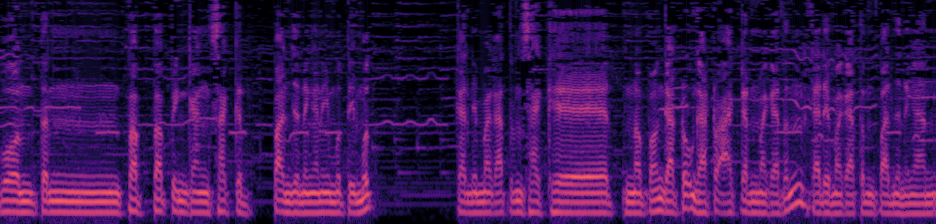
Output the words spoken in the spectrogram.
wonten bab-bab ingkang saged panjenengan imut-imut kanthi makaten saged napa gathuk-gathukaken makaten kanthi makaten panjenengan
